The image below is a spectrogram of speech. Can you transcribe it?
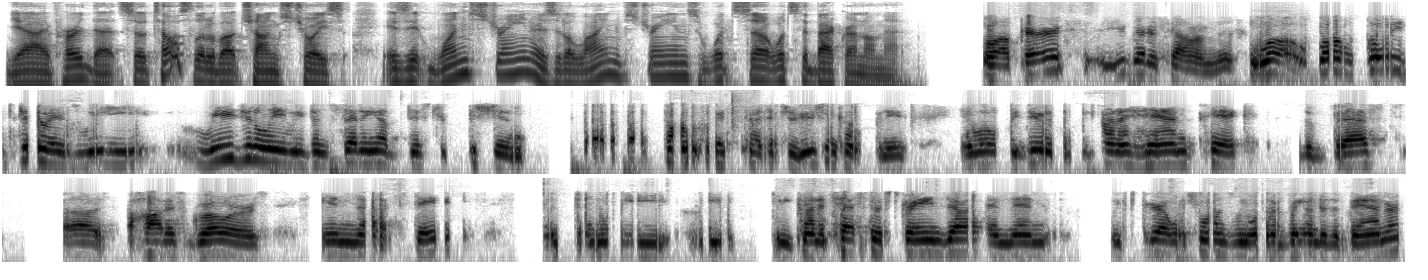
Yeah, I've heard that. So tell us a little about Chong's Choice. Is it one strain or is it a line of strains? What's uh, what's the background on that? Well, Paris, you better tell them this. Well, well, what we do is we regionally we've been setting up distribution, uh, of distribution companies, and what we do is we kind of hand pick the best, uh, hottest growers in that state, and then we we, we kind of test those strains out, and then we figure out which ones we want to bring under the banner,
